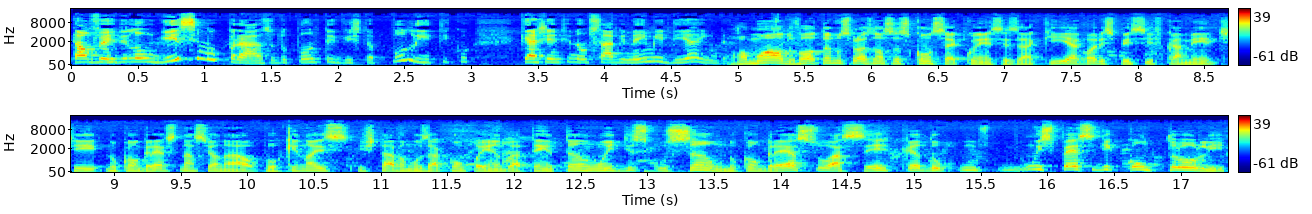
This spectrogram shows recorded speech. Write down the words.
talvez de longuíssimo prazo, do ponto de vista político, que a gente não sabe nem medir ainda. Romualdo, voltamos para as nossas consequências aqui, agora especificamente no Congresso Nacional, porque nós estávamos acompanhando até então uma discussão no Congresso acerca de um, uma espécie de controle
